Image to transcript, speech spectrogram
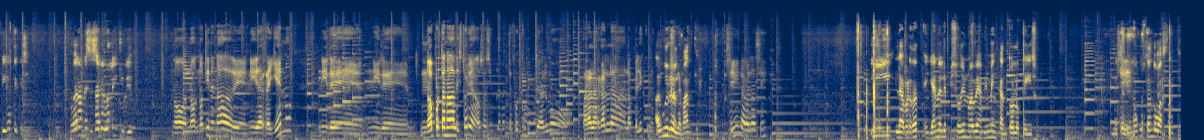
fíjate que sí. No era necesario haberla incluido. No, no, no tiene nada de ni de relleno, ni de. ni de. no aporta nada a la historia. O sea, simplemente fue como que algo para alargar la, la película. Algo irrelevante. Sí, la verdad sí. Y la verdad, ya en el episodio 9 a mí me encantó lo que hizo. Me Sí. terminó gustando bastante.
